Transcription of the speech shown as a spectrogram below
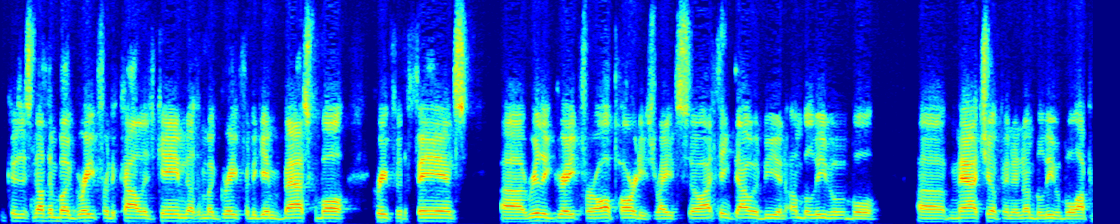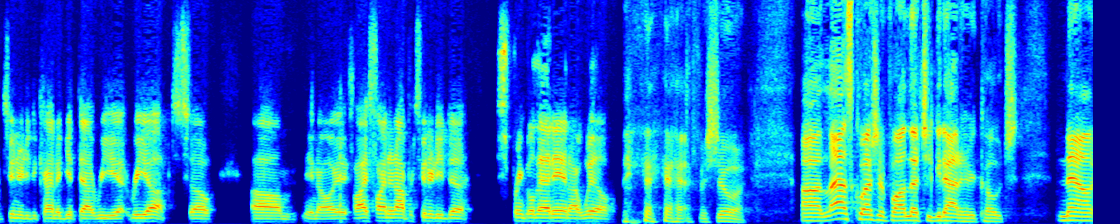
because it's nothing but great for the college game, nothing but great for the game of basketball, great for the fans, uh, really great for all parties, right? So I think that would be an unbelievable uh, matchup and an unbelievable opportunity to kind of get that re re upped. So um, you know, if I find an opportunity to sprinkle that in, I will. For sure. Uh, last question before I let you get out of here, Coach. Now,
